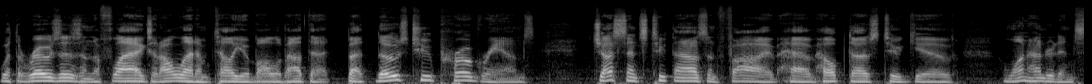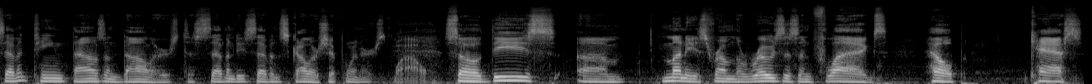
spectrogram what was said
with the roses and the flags, and I'll let him tell you all about that. But those two programs, just since 2005, have helped us to give $117,000 to 77 scholarship winners. Wow. So these um, monies from the roses and flags help Cass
